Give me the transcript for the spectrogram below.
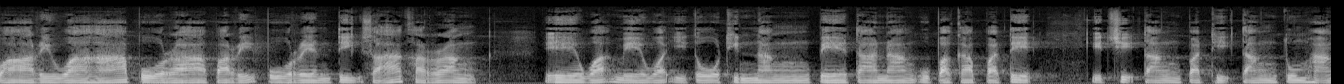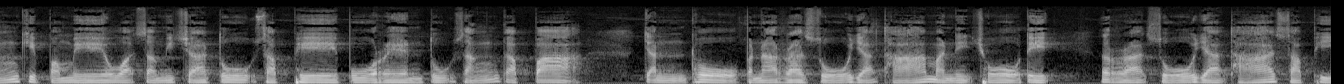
วาริวาหาปูราปริปูเรนติสาคารัง เอวะเมวะอิโตทินัง เปตานังอุปกาปติอิชิตังปฏิตังตุมหังคิปะเมวะสมิจาตุสัพเพปูเรนตุสังกปา จันโทปนารโสยะถามณิโชติระโสยถาสัพพี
